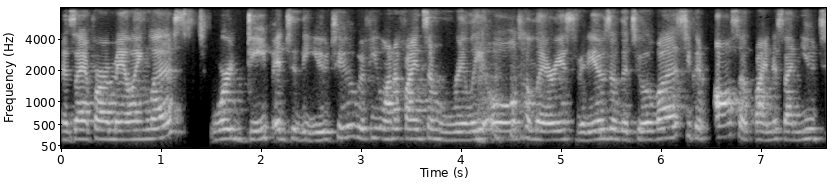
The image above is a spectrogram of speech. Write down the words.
and sign up for our mailing list. We're deep into the YouTube. If you want to find some really old, hilarious videos of the two of us, you can also find us on YouTube.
